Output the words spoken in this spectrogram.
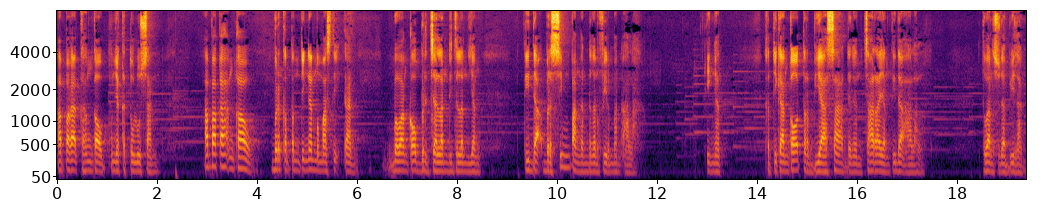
Apakah engkau punya ketulusan? Apakah engkau berkepentingan memastikan bahwa engkau berjalan di jalan yang tidak bersimpangan dengan firman Allah? Ingat, ketika engkau terbiasa dengan cara yang tidak halal, Tuhan sudah bilang,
